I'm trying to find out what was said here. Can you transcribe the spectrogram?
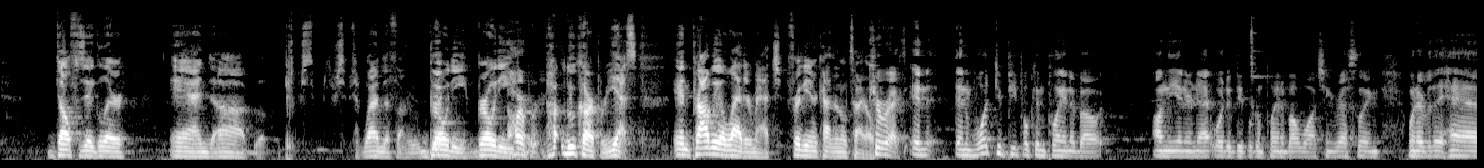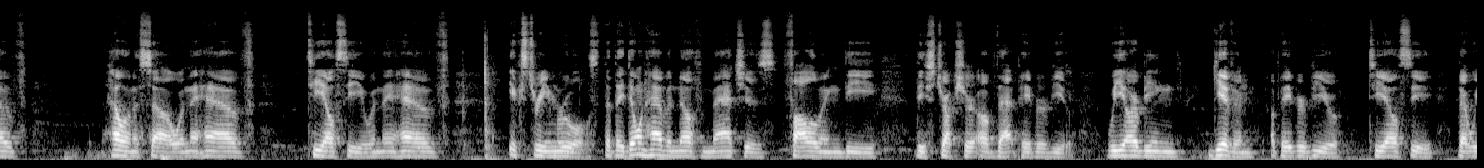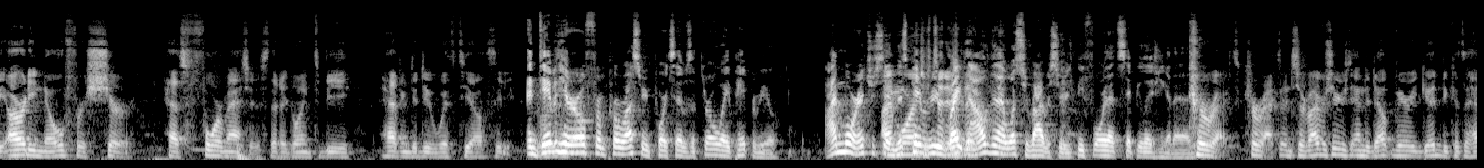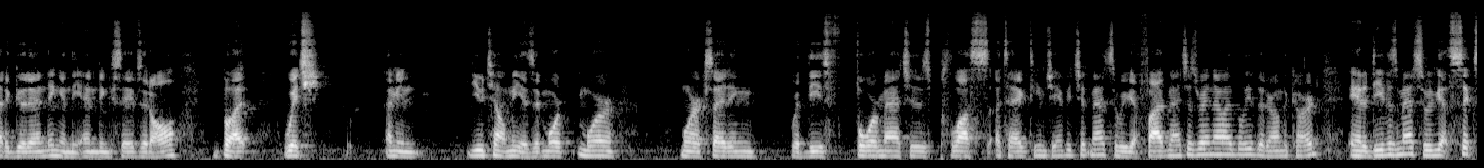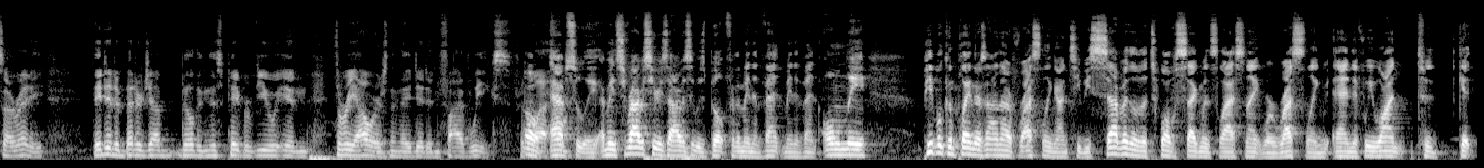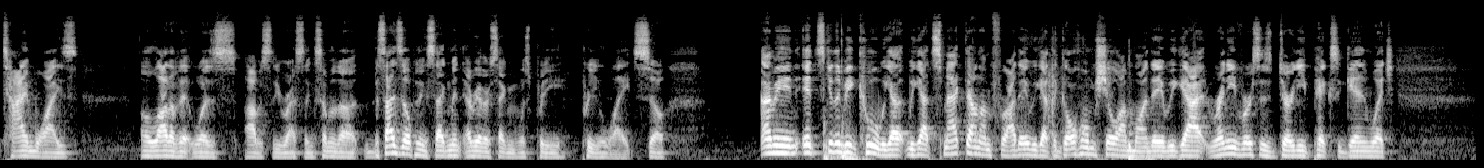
Dolph Ziggler and uh, what the fuck? Brody, Brody Harper. Luke Harper, yes, and probably a ladder match for the Intercontinental title. Correct. And and what do people complain about on the internet? What do people complain about watching wrestling whenever they have Hell in a Cell, when they have TLC, when they have Extreme Rules, that they don't have enough matches following the the structure of that pay per view. We are being given a pay per view TLC that we already know for sure has four matches that are going to be having to do with TLC. And David Hero from Pro Wrestling Report said it was a throwaway pay per view. I'm more interested I'm in this pay per view right now than I was Survivor Series before that stipulation got added. Correct, correct. And Survivor Series ended up very good because it had a good ending, and the ending saves it all. But which, I mean, you tell me, is it more more more exciting with these four matches plus a tag team championship match? So we've got five matches right now, I believe, that are on the card, and a Divas match. So we've got six already. They did a better job building this pay per view in three hours than they did in five weeks. For the Oh, last one. absolutely. I mean, Survivor Series obviously was built for the main event, main event only. People complain there's not enough wrestling on TV. Seven of the 12 segments last night were wrestling. And if we want to get time wise, a lot of it was obviously wrestling. Some of the, besides the opening segment, every other segment was pretty, pretty light. So, I mean, it's going to be cool. We got, we got SmackDown on Friday. We got the go home show on Monday. We got Renny versus Dirty Picks again, which,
